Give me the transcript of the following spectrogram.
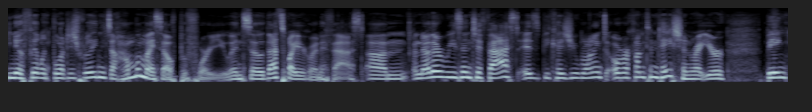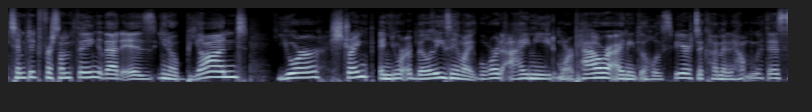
you know, feel like, Lord, I just really need to humble myself before you. And so that's why you're going to fast. Um, another reason to fast is because you're wanting to overcome temptation, right? You're being tempted for something that is, you know, beyond your strength and your abilities and like lord i need more power i need the holy spirit to come in and help me with this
